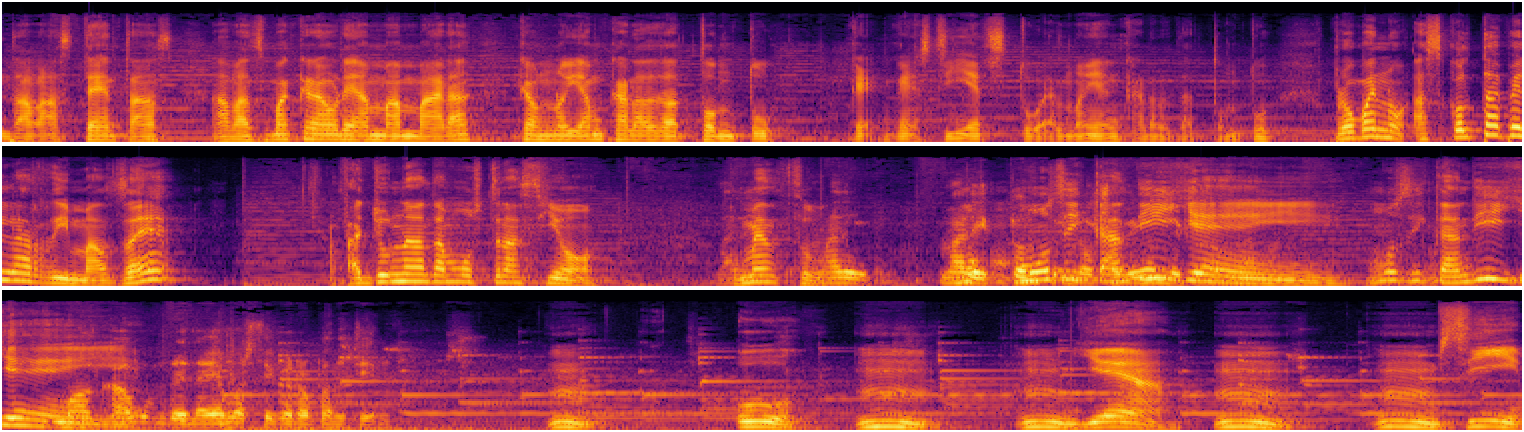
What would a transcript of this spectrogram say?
de les tetes, abans me creuré a ma mare que un noi amb cara de tonto. Que, que si ets tu, el noi amb cara de tonto. Però bueno, escolta bé les rimes, eh? Faig una demostració. Començo. M'ha dit, m'ha dit Mu- tonto i no música què DJ! Música DJ! Cago en Déu, ja m'estic arrepentint. Mm. Uh. Mm. Mm. Yeah. Mm. Mm. Sí.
